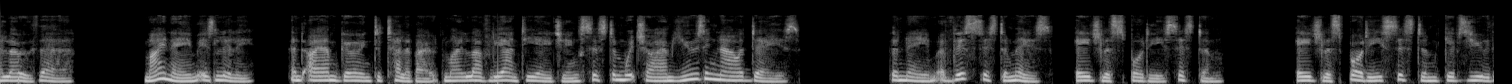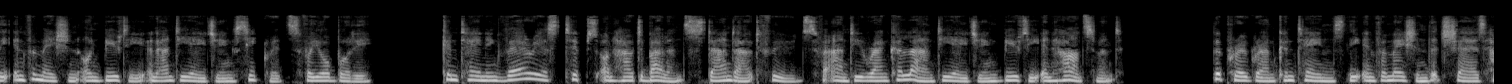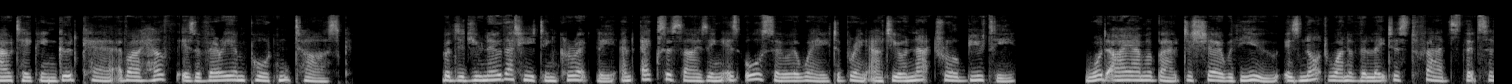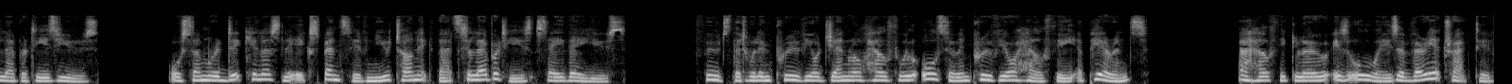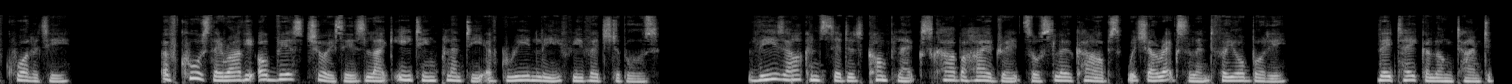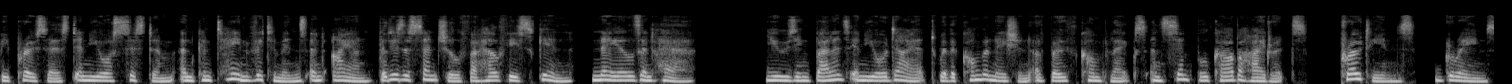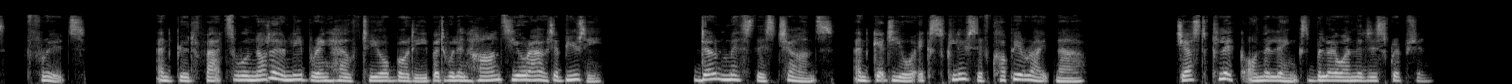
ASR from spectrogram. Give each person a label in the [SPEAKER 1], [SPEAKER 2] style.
[SPEAKER 1] Hello there. My name is Lily, and I am going to tell about my lovely anti-aging system which I am using nowadays. The name of this system is, Ageless Body System. Ageless Body System gives you the information on beauty and anti-aging secrets for your body. Containing various tips on how to balance standout foods for anti-wrinkle anti-aging beauty enhancement. The program contains the information that shares how taking good care of our health is a very important task. But did you know that eating correctly and exercising is also a way to bring out your natural beauty? What I am about to share with you is not one of the latest fads that celebrities use. Or some ridiculously expensive new tonic that celebrities say they use. Foods that will improve your general health will also improve your healthy appearance, a healthy glow is always a very attractive quality. Of course there are the obvious choices like eating plenty of green leafy vegetables. These are considered complex carbohydrates or slow carbs which are excellent for your body. They take a long time to be processed in your system and contain vitamins and iron that is essential for healthy skin, nails and hair. Using balance in your diet with a combination of both complex and simple carbohydrates, proteins, grains, fruits, and good fats will not only bring health to your body but will enhance your outer beauty. Don't miss this chance, and get your exclusive copy right now. Just click on the links below on the description.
